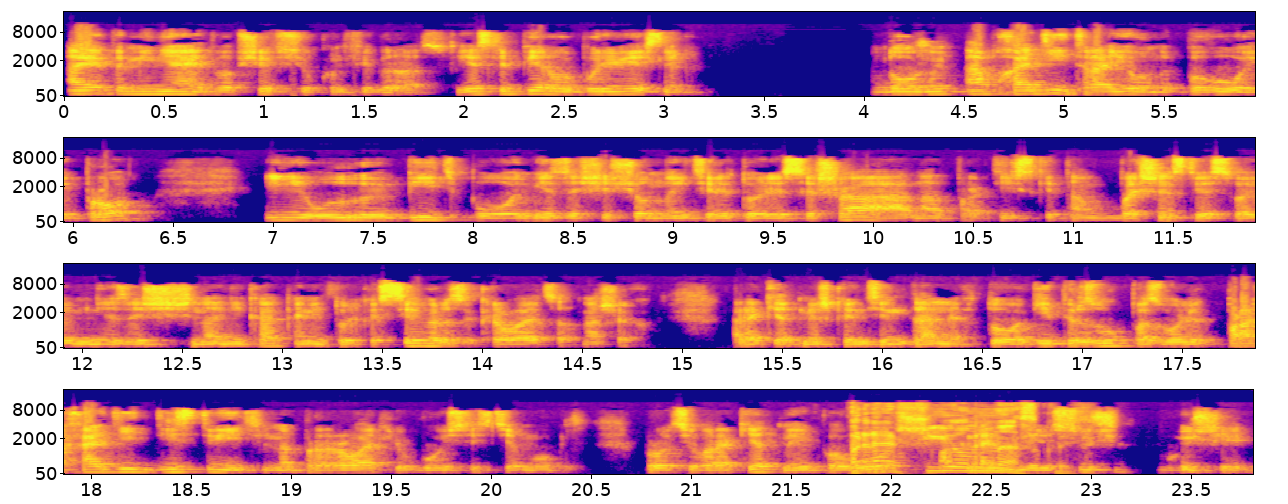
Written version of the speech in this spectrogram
А это меняет вообще всю конфигурацию. Если первый буревестник должен обходить районы ПВО и ПРО, и у- бить по незащищенной территории США, а она практически там в большинстве своем не защищена никак, они только с севера закрываются от наших ракет межконтинентальных, то гиперзвук позволит проходить действительно, прорывать любую систему противоракетной ПВО, Прошьем по крайней мере, насквозь. существующие.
